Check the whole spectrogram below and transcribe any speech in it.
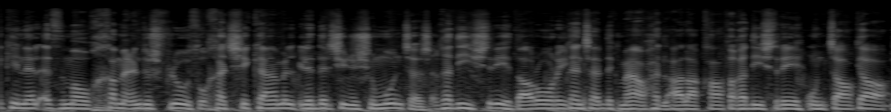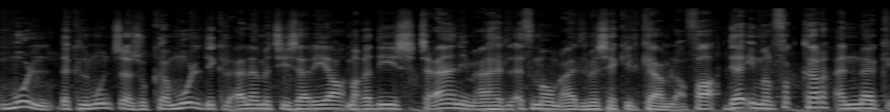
واخا كاينة الأزمة واخا ما عندوش فلوس واخا هادشي كامل إلا درتي له شي منتج غادي يشريه ضروري. كانت عندك معاه واحد العلاقة فغادي يشريه وأنت كمول ذاك المنتج وكمول ديك العلامة التجارية ما غاديش تعاني مع هذه الأزمة ومع هذه المشاكل كاملة. فدائما فكر أنك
